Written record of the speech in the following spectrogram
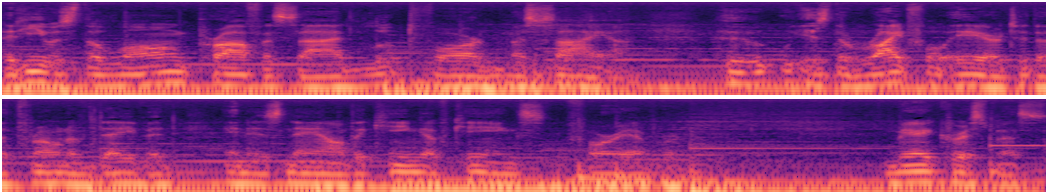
that He was the long prophesied, looked for Messiah, who is the rightful heir to the throne of David and is now the King of Kings forever. Merry Christmas.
